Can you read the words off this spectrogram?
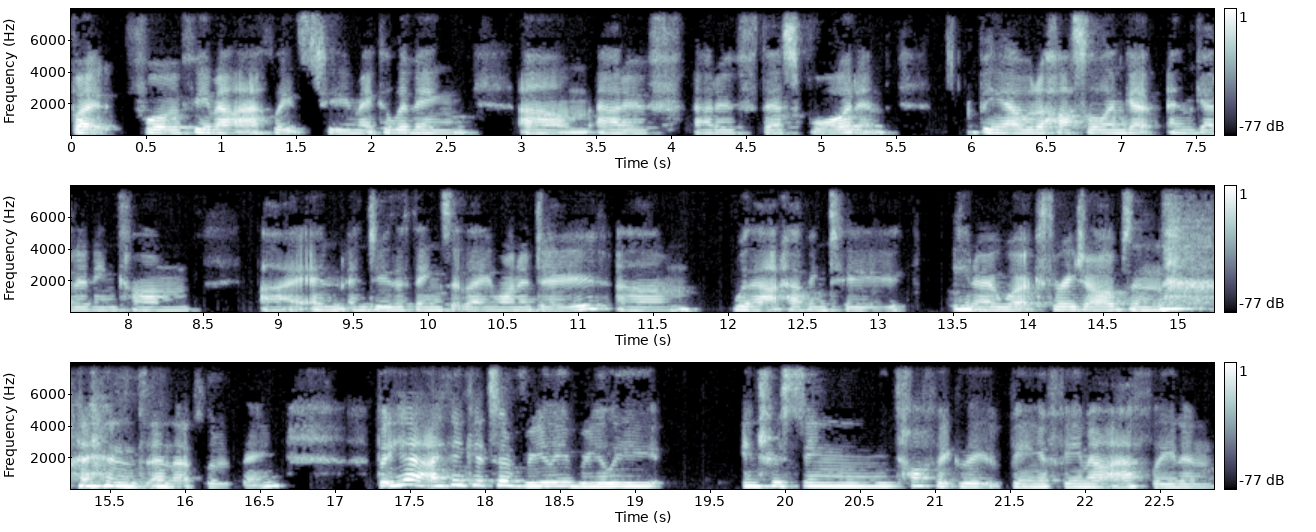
but for female athletes to make a living um, out of out of their sport and being able to hustle and get and get an income uh, and and do the things that they want to do um, without having to you know work three jobs and and and that sort of thing. But yeah i think it's a really really interesting topic being a female athlete and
